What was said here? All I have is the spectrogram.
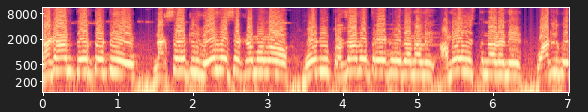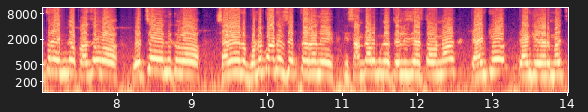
కగాన్ పేరుతోటి నక్సలైట్లు వేరువేసే క్రమంలో మోడీ ప్రజా వ్యతిరేక విధానాన్ని అమలుస్తున్నాడని వాటికి వ్యతిరేకంగా ప్రజల్లో వచ్చే ఎన్నికల్లో సరైన గుణపాఠం చెప్తారని ఈ సందర్భంగా తెలియజేస్తా ఉన్నా. Thank you thank you very much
